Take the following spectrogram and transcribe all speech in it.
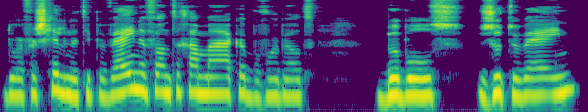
door verschillende typen wijnen van te gaan maken, bijvoorbeeld bubbels, zoete wijn.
